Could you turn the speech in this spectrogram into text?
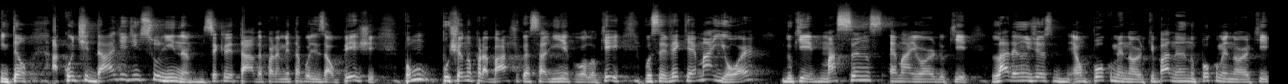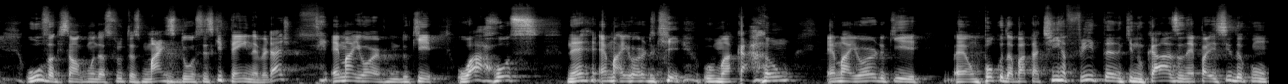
Então, a quantidade de insulina secretada para metabolizar o peixe, vamos puxando para baixo com essa linha que eu coloquei, você vê que é maior do que maçãs, é maior do que laranjas, é um pouco menor que banana, um pouco menor que uva, que são algumas das frutas mais doces que tem, não é verdade? É maior do que o arroz, né? É maior do que o macarrão, é maior do que é, um pouco da batatinha frita, aqui no caso, né, parecida com,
